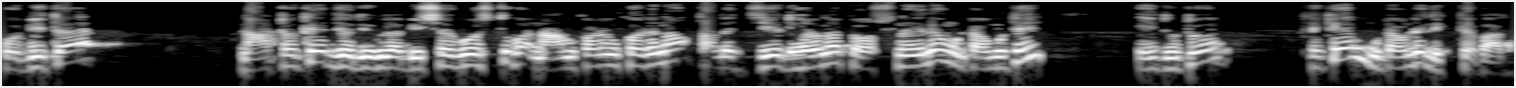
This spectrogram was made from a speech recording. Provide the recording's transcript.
কবিতা, নাটকে যদি তোমরা বিষয়বস্তু বা নামকরণ করে নাও, তাহলে যে ধরনের প্রশ্ন এলে মোটামুটি এই দুটো থেকে মোটামুটি লিখতে পারো।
